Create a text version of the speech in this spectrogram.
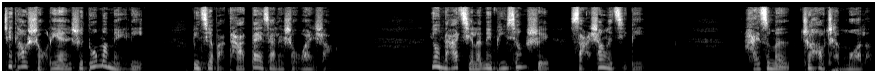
这条手链是多么美丽，并且把它戴在了手腕上，又拿起了那瓶香水，洒上了几滴。孩子们只好沉默了。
